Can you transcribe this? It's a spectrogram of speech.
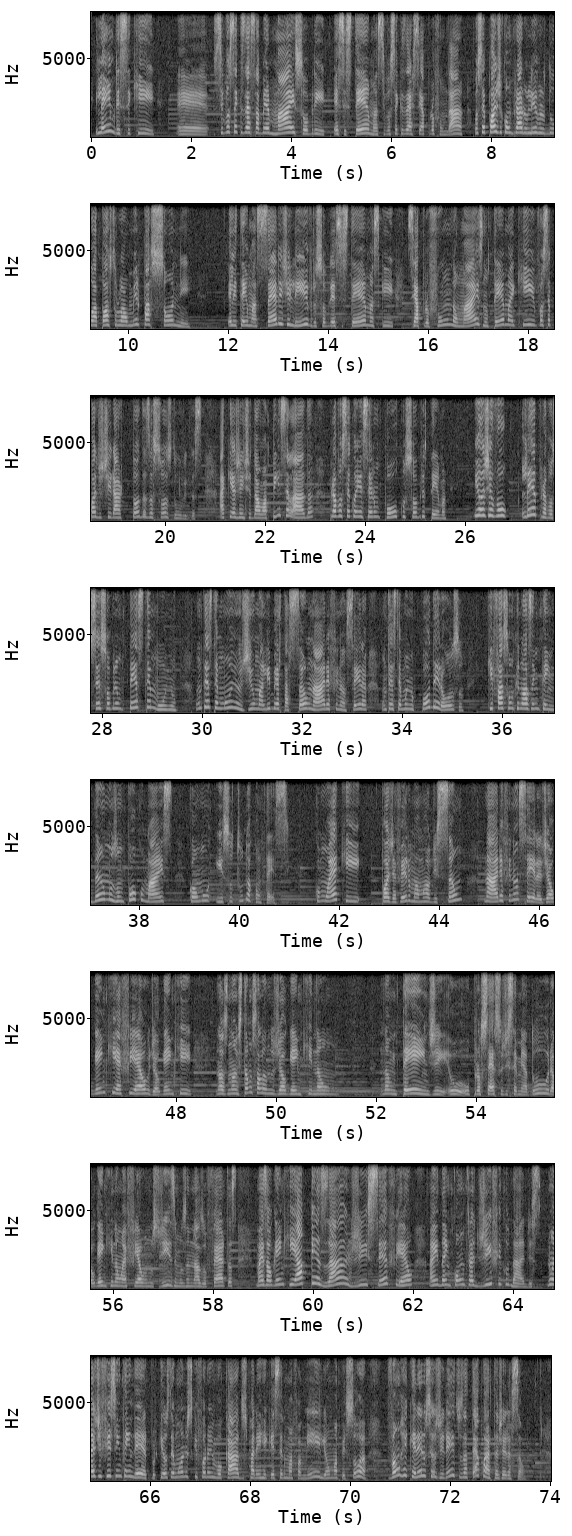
E lembre-se que é, se você quiser saber mais sobre esses temas, se você quiser se aprofundar, você pode comprar o livro do apóstolo Almir Passoni. Ele tem uma série de livros sobre esses temas que se aprofundam mais no tema e que você pode tirar todas as suas dúvidas. Aqui a gente dá uma pincelada para você conhecer um pouco sobre o tema. E hoje eu vou ler para você sobre um testemunho um testemunho de uma libertação na área financeira, um testemunho poderoso que faz com que nós entendamos um pouco mais como isso tudo acontece. Como é que pode haver uma maldição na área financeira de alguém que é fiel, de alguém que nós não estamos falando de alguém que não não entende o, o processo de semeadura, alguém que não é fiel nos dízimos e nas ofertas, mas alguém que, apesar de ser fiel, ainda encontra dificuldades. Não é difícil entender, porque os demônios que foram invocados para enriquecer uma família ou uma pessoa vão requerer os seus direitos até a quarta geração.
